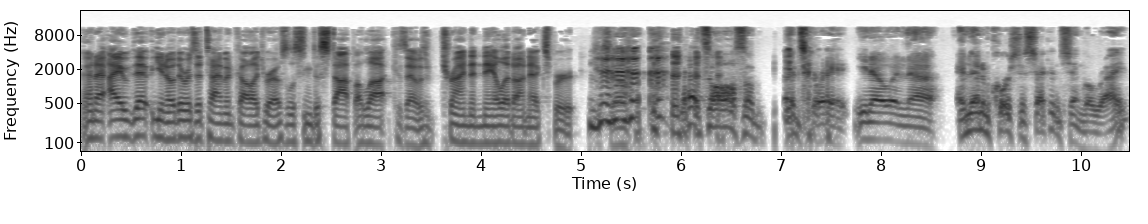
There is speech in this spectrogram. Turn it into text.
and I, I that, you know there was a time in college where I was listening to Stop a lot because I was trying to nail it on expert. So. That's awesome. That's great. You know, and uh, and then of course the second single, right?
